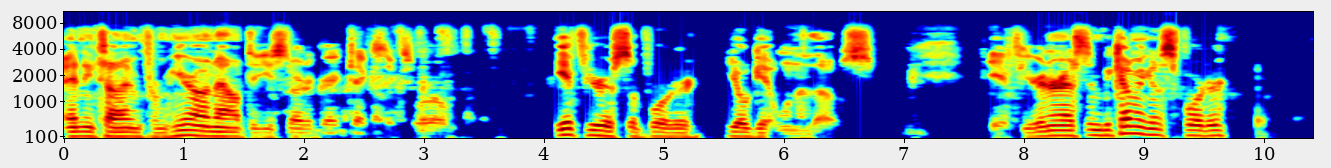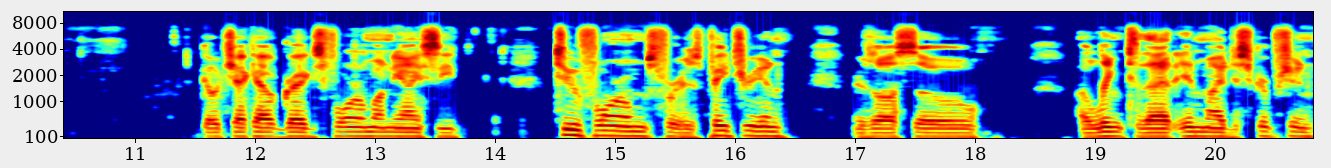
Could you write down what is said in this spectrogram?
anytime from here on out that you start a Greg Tech 6 World, if you're a supporter, you'll get one of those. If you're interested in becoming a supporter, go check out Greg's forum on the IC2 forums for his Patreon. There's also a link to that in my description,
